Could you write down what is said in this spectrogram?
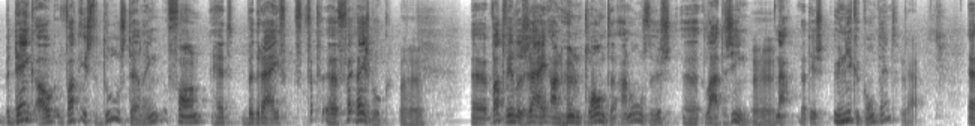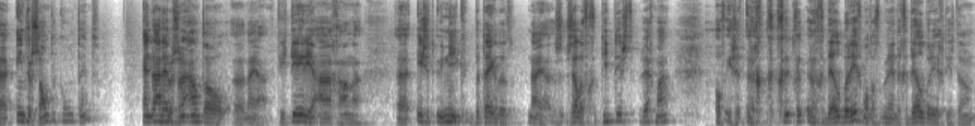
bedenk ook, wat is de doelstelling van het bedrijf F- eh, Facebook? Eh, wat willen zij aan hun klanten, aan ons dus, eh, laten zien? Nou, dat is unieke content, ja. eh, interessante content. En daar hebben ze een aantal eh, nou ja, criteria aangehangen. Eh, is het uniek? Betekent het nou ja, zelf getypt is, zeg maar. Of is het een, ge- ge- een gedeelbericht? Want als het een gedeelbericht is, dan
